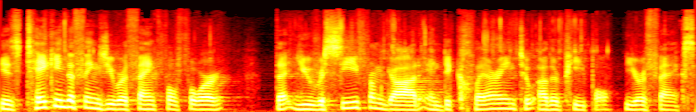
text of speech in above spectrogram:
is taking the things you are thankful for that you receive from God and declaring to other people your thanks.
